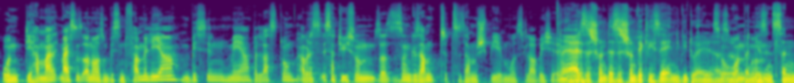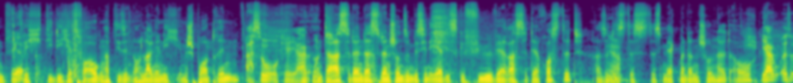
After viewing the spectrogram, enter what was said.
Und die haben meistens auch noch so ein bisschen familiär, ein bisschen mehr Belastung. Aber das ist natürlich so ein, das ist so ein Gesamtzusammenspiel, muss, glaube ich. Naja, das ist, schon, das ist schon wirklich sehr individuell. So, also und, bei mir sind es dann wirklich, ja. die, die ich jetzt vor Augen habe, die sind noch lange nicht im Sport drin. Ach so, okay, ja. Gut. Und da hast du dann, da hast du dann schon so ein bisschen eher das Gefühl, wer rastet, der rostet. Also das, ja. das, das merkt man dann schon halt auch. Ja, also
